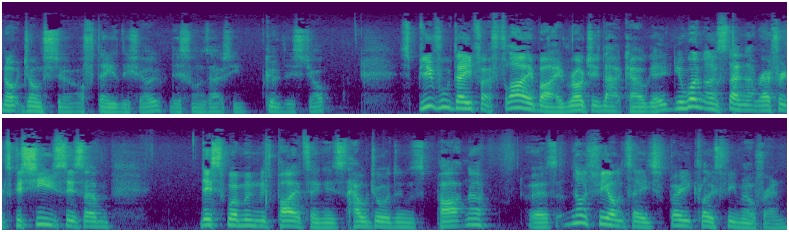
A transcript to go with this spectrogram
Not John Stewart off Daily Show. This one's actually good at this job. It's a beautiful day for a flyby, Roger that Calgate. You won't understand that reference because she uses um this woman who's piloting is Hal Jordan's partner. Whereas not his fiance, his very close female friend,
